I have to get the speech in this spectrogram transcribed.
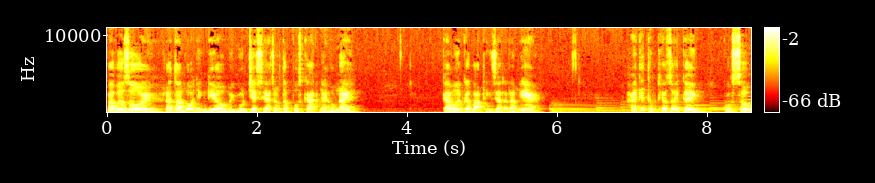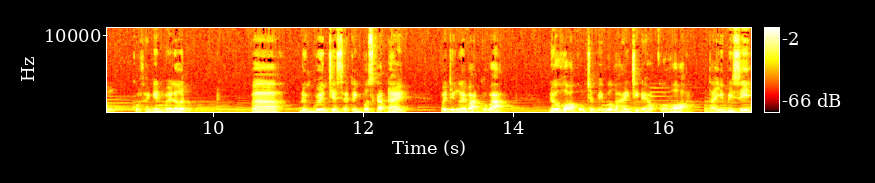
Và vừa rồi là toàn bộ những điều mình muốn chia sẻ trong tập postcard ngày hôm nay. Cảm ơn các bạn thính giả đã lắng nghe. Hãy tiếp tục theo dõi kênh Cuộc sống của thanh niên mới lớn và đừng quên chia sẻ kênh postcard này với những người bạn của bạn nếu họ cũng chuẩn bị bước vào hành trình đại học của họ tại UBC.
